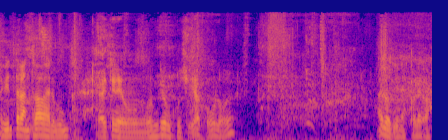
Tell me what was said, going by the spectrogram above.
Revienta la entrada del búnker. Ahí tiene un, un, tiene un cuchillaco uno, ¿eh? Ahí lo tienes, colega.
